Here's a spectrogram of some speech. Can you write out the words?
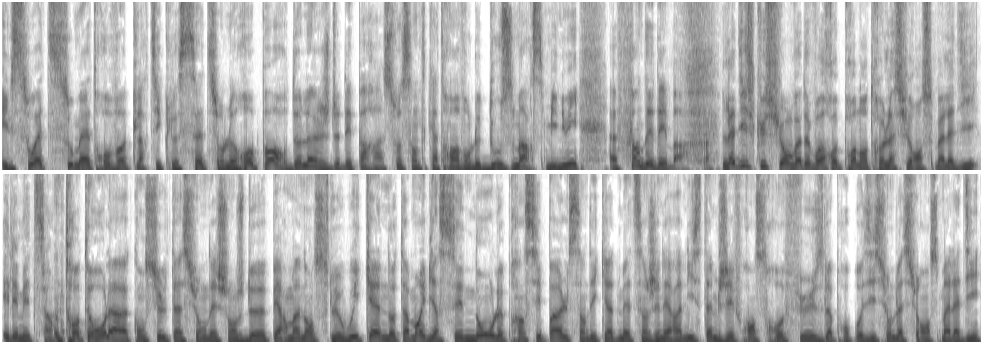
Il souhaite soumettre au vote l'article 7 sur le report de l'âge de départ à 64 ans avant le 12 mars minuit. Fin des débats. La discussion va devoir reprendre entre l'assurance maladie et les médecins. 30 euros la consultation en échange de permanence le week-end notamment. Eh bien, c'est non. Le principal syndicat de médecin généraliste MG France refuse la proposition de l'assurance maladie.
